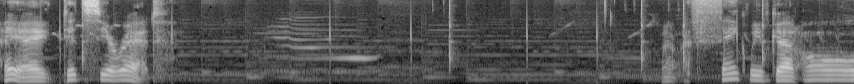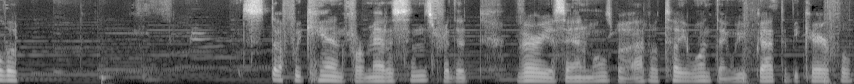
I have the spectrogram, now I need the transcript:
Hey, I did see a rat. Well, I think we've got all the stuff we can for medicines for the various animals, but I will tell you one thing. We've got to be careful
